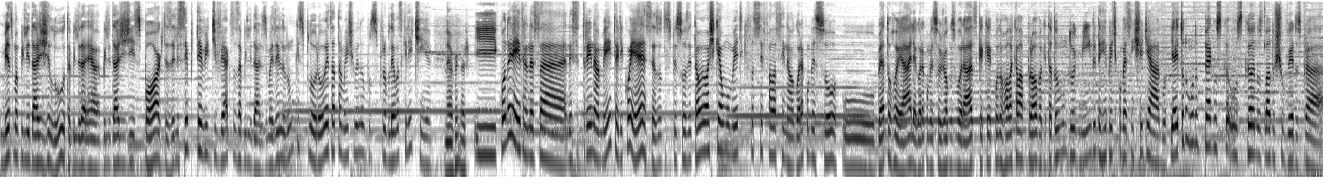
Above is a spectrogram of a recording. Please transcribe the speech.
mesmo habilidade de luta, habilidade, é, habilidade de esportes, ele sempre teve diversas habilidades, mas ele nunca explorou exatamente pelos problemas que ele tinha. É verdade. E quando ele entra nessa, nesse treinamento, ele conhece as outras pessoas e tal. Eu acho que é o momento que você fala assim: não, agora começou o Battle Royale, agora começou os Jogos Vorazes, que é quando rola aquela prova que tá todo mundo dormindo e de repente começa a encher de água. E aí todo mundo pega os, os canos lá dos chuveiros pra,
